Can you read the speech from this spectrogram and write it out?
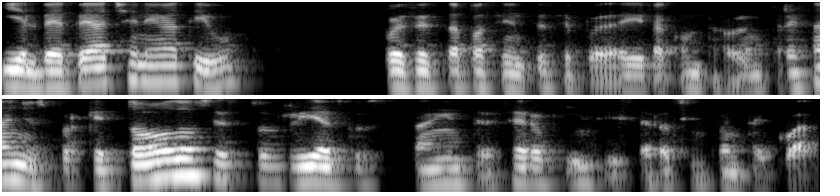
y el BPH negativo, pues esta paciente se puede ir a control en tres años, porque todos estos riesgos están entre 0,15 y 0,54.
